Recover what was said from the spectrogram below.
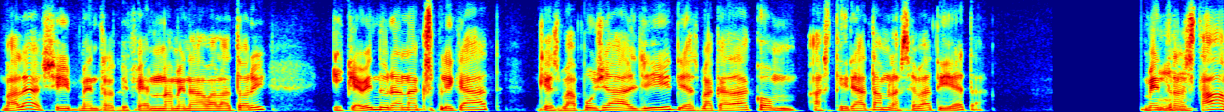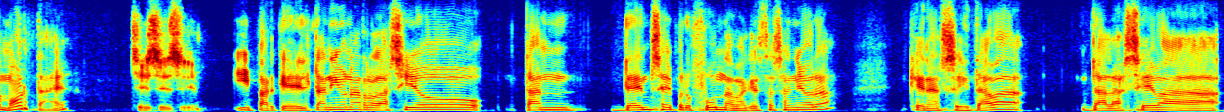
¿vale? així mentre li feien una mena de velatori, i Kevin Durant ha explicat que es va pujar al llit i es va quedar com estirat amb la seva tieta. Mentre Mhm. estava morta, eh? Sí, sí, sí. I perquè ell tenia una relació tan densa i profunda amb aquesta senyora que necessitava de la seva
